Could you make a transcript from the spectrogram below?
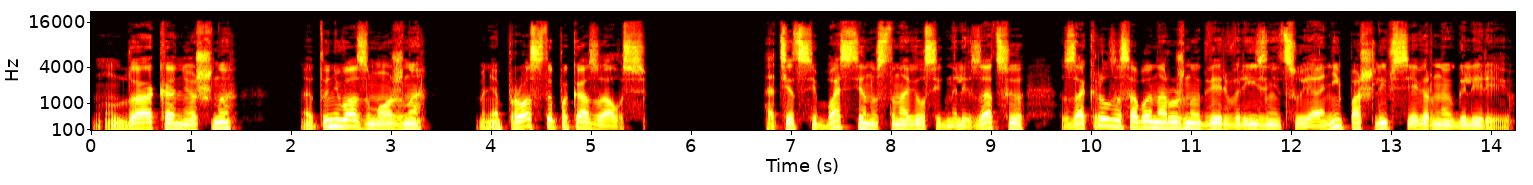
«Ну да, конечно. Это невозможно. Мне просто показалось». Отец Себастьян установил сигнализацию, закрыл за собой наружную дверь в ризницу, и они пошли в северную галерею.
